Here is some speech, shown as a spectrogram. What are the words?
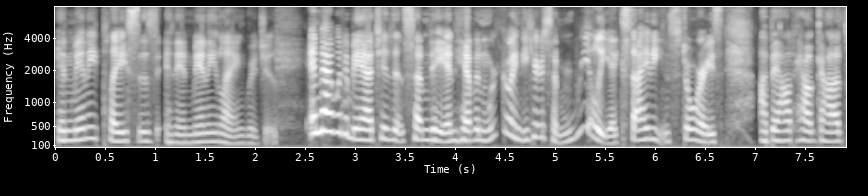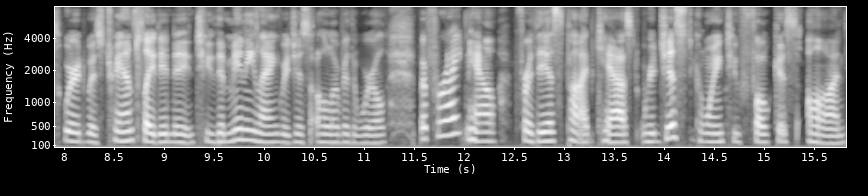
in many places and in many languages. And I would imagine that someday in heaven we're going to hear some really exciting stories about how God's Word was translated into the many languages all over the world. But for right now, for this podcast, we're just going to focus on on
